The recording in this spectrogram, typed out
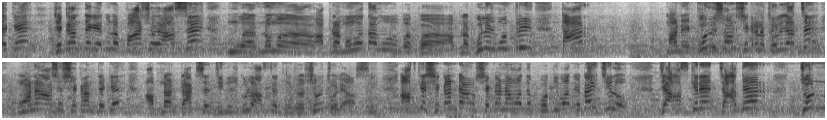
থেকে যেখান থেকে এগুলো পাশ হয়ে আসছে আপনার মমতা আপনার পুলিশ মন্ত্রী, তার মানে কমিশন সেখানে চলে যাচ্ছে। মনে আসে সেখান থেকে আপনার ড্রাগসের জিনিসগুলো আজকে ধুঁটো হিসেবে চলে আসছে। আজকে সেখানটা, সেখানে আমাদের প্রতিবাদ এটাই ছিল যে আজকের যাদের জন্য,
